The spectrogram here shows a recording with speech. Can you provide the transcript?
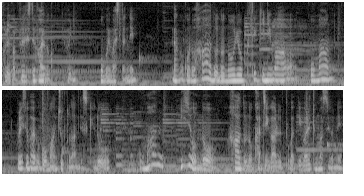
これがプレステ5かっていうふうに思いましたね。なんかこのハードの能力的には5万プレステ55万ちょっとなんですけど5万以上のハードの価値があるとかって言われてますよね。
